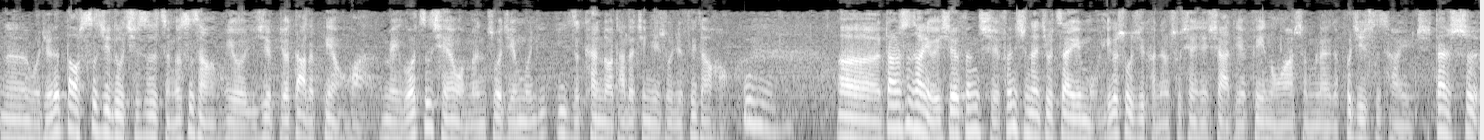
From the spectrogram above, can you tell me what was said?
那我觉得到四季度其实整个市场有一些比较大的变化。美国之前我们做节目一一直看到它的经济数据非常好。嗯。呃，当然市场有一些分歧，分歧呢就在于某一个数据可能出现一些下跌，非农啊什么来的不及市场预期。但是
